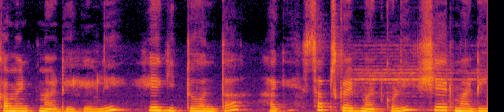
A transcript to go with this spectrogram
ಕಮೆಂಟ್ ಮಾಡಿ ಹೇಳಿ. ಹೇಗಿತ್ತು ಅಂತ ಹಾಗೆ ಸಬ್ಸ್ಕ್ರೈಬ್ ಮಾಡ್ಕೊಳ್ಳಿ ಶೇರ್ ಮಾಡಿ.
